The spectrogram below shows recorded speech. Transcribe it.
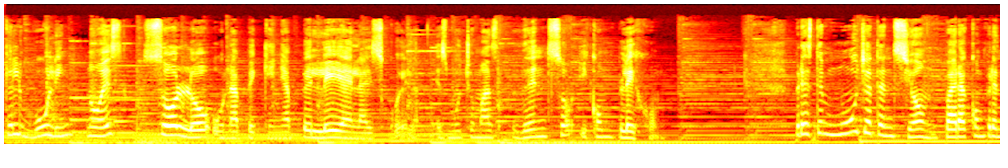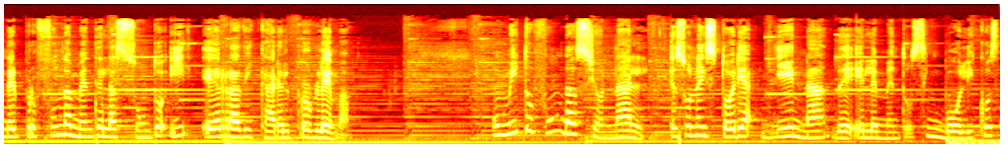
que el bullying no es solo una pequeña pelea en la escuela, es mucho más denso y complejo. Preste mucha atención para comprender profundamente el asunto y erradicar el problema. Un mito fundacional es una historia llena de elementos simbólicos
